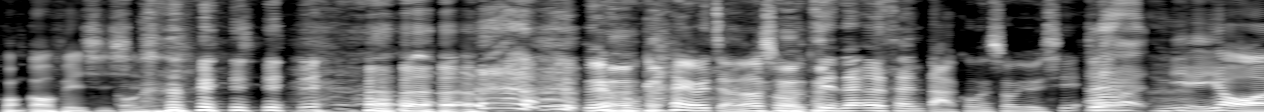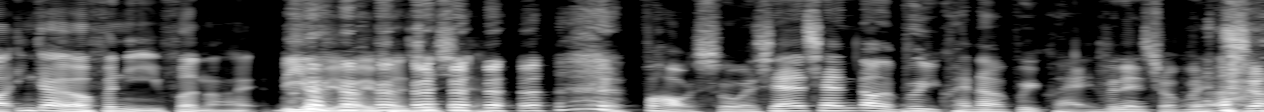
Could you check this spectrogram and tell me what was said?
广告费谢谢。对，我刚才有讲到说，我之前在二三打工的时候，有些 对啊，你也要啊，应该也要分你一份啊，Leo 也要一份，谢谢。不好说，现在现在闹得不愉快，闹得不愉快，不能说不能说。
